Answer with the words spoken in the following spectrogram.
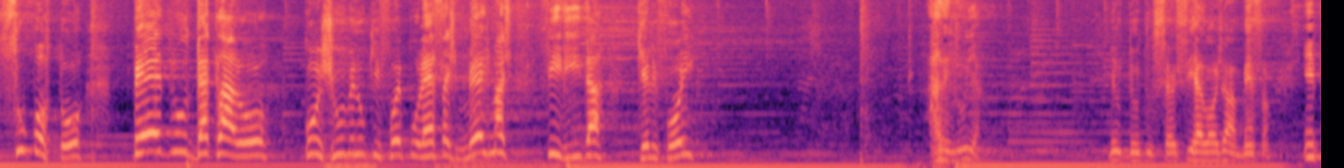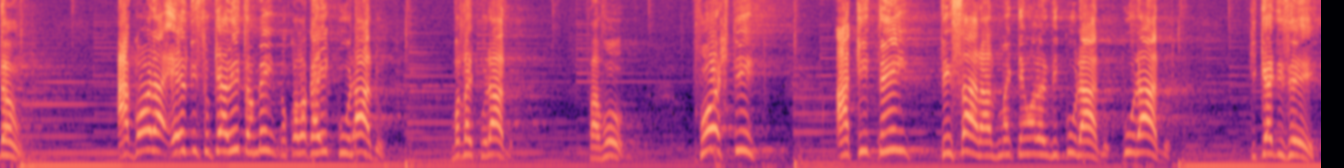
suportou, Pedro declarou com júbilo que foi por essas mesmas feridas que ele foi. Aleluia. Meu Deus do céu, esse relógio é uma bênção. Então, agora ele disse o que ali também, não coloca aí curado. Bota aí curado. Por favor. Foste, aqui tem tem sarado, mas tem uma de curado. Curado. Que quer dizer?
